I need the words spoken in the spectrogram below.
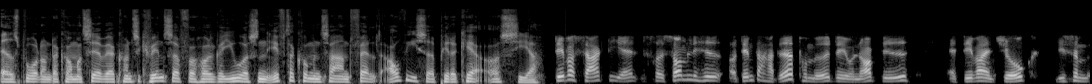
Adspurgt om der kommer til at være konsekvenser for Holger Iversen efter kommentaren faldt, afviser Peter Kær og siger. Det var sagt i al fredsommelighed, og dem, der har været på mødet, vil jo nok vide, at det var en joke, ligesom,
